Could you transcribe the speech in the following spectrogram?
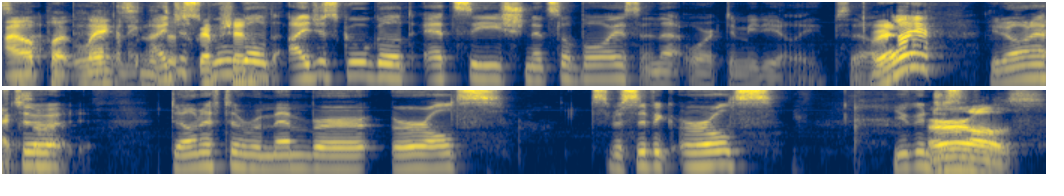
I'll not put links in the I just description. googled. I just googled Etsy Schnitzel Boys, and that worked immediately. So Really? you don't have Excellent. to don't have to remember URLs, specific URLs. You can just URLs.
